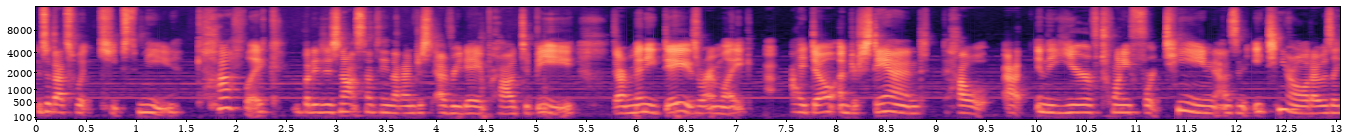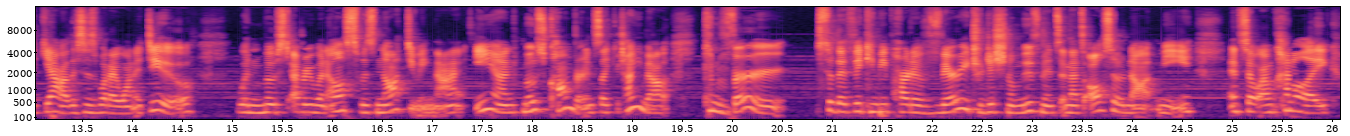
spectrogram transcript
and so that's what keeps me Catholic, but it is not something that I'm just every day proud to be. There are many days where I'm like, I don't understand how at in the year of 2014 as an 18 year old I was like, yeah, this is what I want to do when most everyone else was not doing that and most converts like you're talking about convert so that they can be part of very traditional movements and that's also not me. And so I'm kind of like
